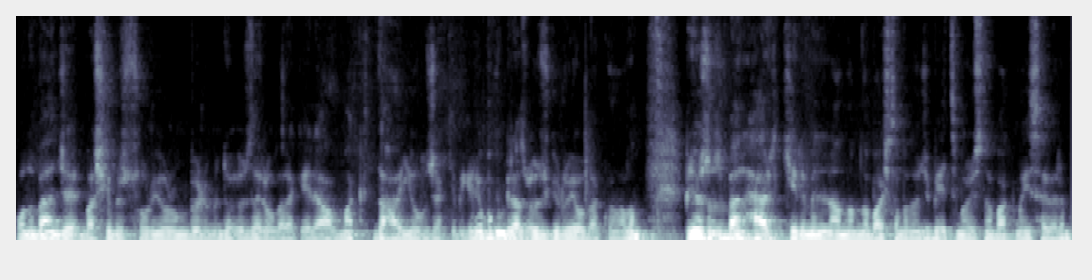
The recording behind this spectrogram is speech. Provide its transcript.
onu bence başka bir soru yorum bölümünde özel olarak ele almak daha iyi olacak gibi geliyor. Bugün biraz özgürlüğe odaklanalım. Biliyorsunuz ben her kelimenin anlamına başlamadan önce bir etimolojisine bakmayı severim.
